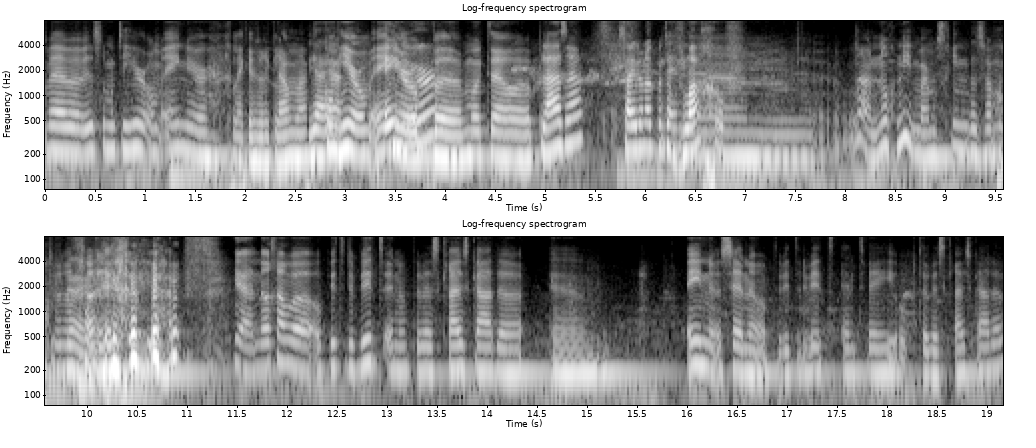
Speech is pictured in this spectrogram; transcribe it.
we, hebben, dus we moeten hier om één uur, gelijk even reclame maken. Ja, Kom ja. hier om één Eén uur, uur? op eh, Motel Plaza. Sta je dan ook met een En, vlag? of? Nou, nog niet, maar misschien Dat is wel moeten goed we gaan regelen. ja. ja, en dan gaan we op Witte de Wit en op de Westkruiskade. ehm één scène op de Witte de Wit en twee op de Westkruiskade.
